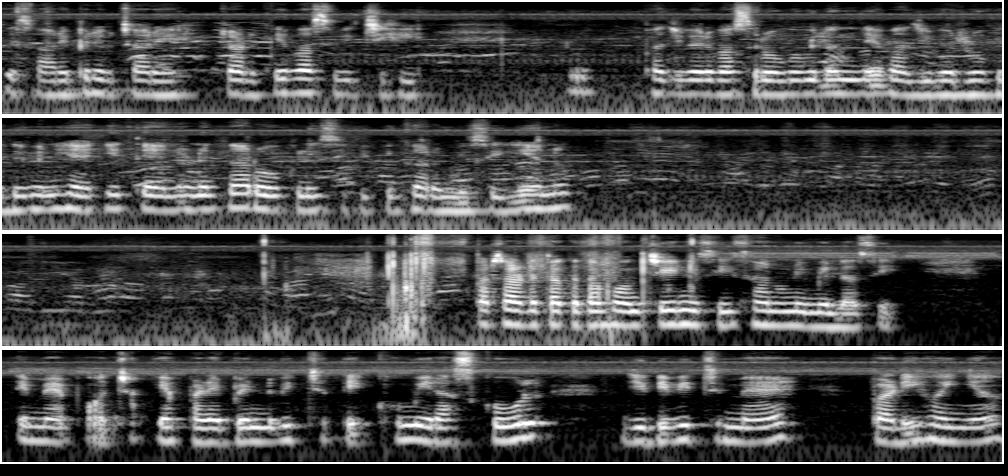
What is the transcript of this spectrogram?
ਤੇ ਸਾਰੇ ਫਿਰ ਵਿਚਾਰੇ ਚੜ ਕੇ ਬੱਸ ਵਿੱਚ ਹੀ ਭਾਜੀ ਮੇਰੇ ਬਸ ਰੋਕ ਵੀ ਲੈਂਦੇ ਆ, ਭਾਜੀ ਮੇਰੇ ਰੋਕਦੇ ਵੀ ਨਹੀਂ ਹੈਗੇ ਤੇ ਇਹਨਾਂ ਨੇ ਤਾਂ ਰੋਕ ਲਈ ਸੀ ਕਿਉਂਕਿ ਗਰਮੀ ਸੀਗੀ ਹੈ ਨਾ। ਪਰ ਸਾਡੇ ਤੱਕ ਤਾਂ ਪਹੁੰਚੇ ਹੀ ਨਹੀਂ ਸੀ, ਸਾਨੂੰ ਨਹੀਂ ਮਿਲਿਆ ਸੀ। ਤੇ ਮੈਂ ਪਹੁੰਚ ਚੁੱਕੀ ਆਪਣੇ ਪਿੰਡ ਵਿੱਚ। ਦੇਖੋ ਮੇਰਾ ਸਕੂਲ, ਜਿਹਦੇ ਵਿੱਚ ਮੈਂ ਪੜ੍ਹੀ ਹੋਈ ਹਾਂ।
